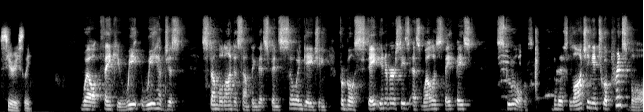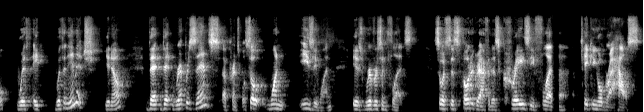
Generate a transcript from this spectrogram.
Seriously. well, thank you. We we have just stumbled onto something that's been so engaging for both state universities as well as faith-based schools. But it's launching into a principle with a with an image, you know, that that represents a principle. So one easy one is rivers and floods. So it's this photograph of this crazy flood taking over a house.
